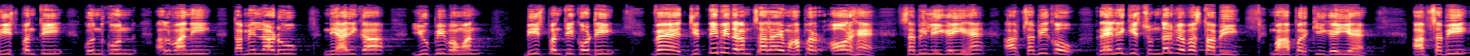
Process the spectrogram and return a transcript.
बीसपंथी कुंद कुंद अलवानी, तमिलनाडु निहारिका यूपी भवन, बीसपंथी कोठी, व जितनी भी धर्मशालाएँ वहाँ पर और हैं, सभी ली गई हैं। आप सभी को रहने की सुंदर व्यवस्था भी वहाँ पर की गई है। आप सभी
